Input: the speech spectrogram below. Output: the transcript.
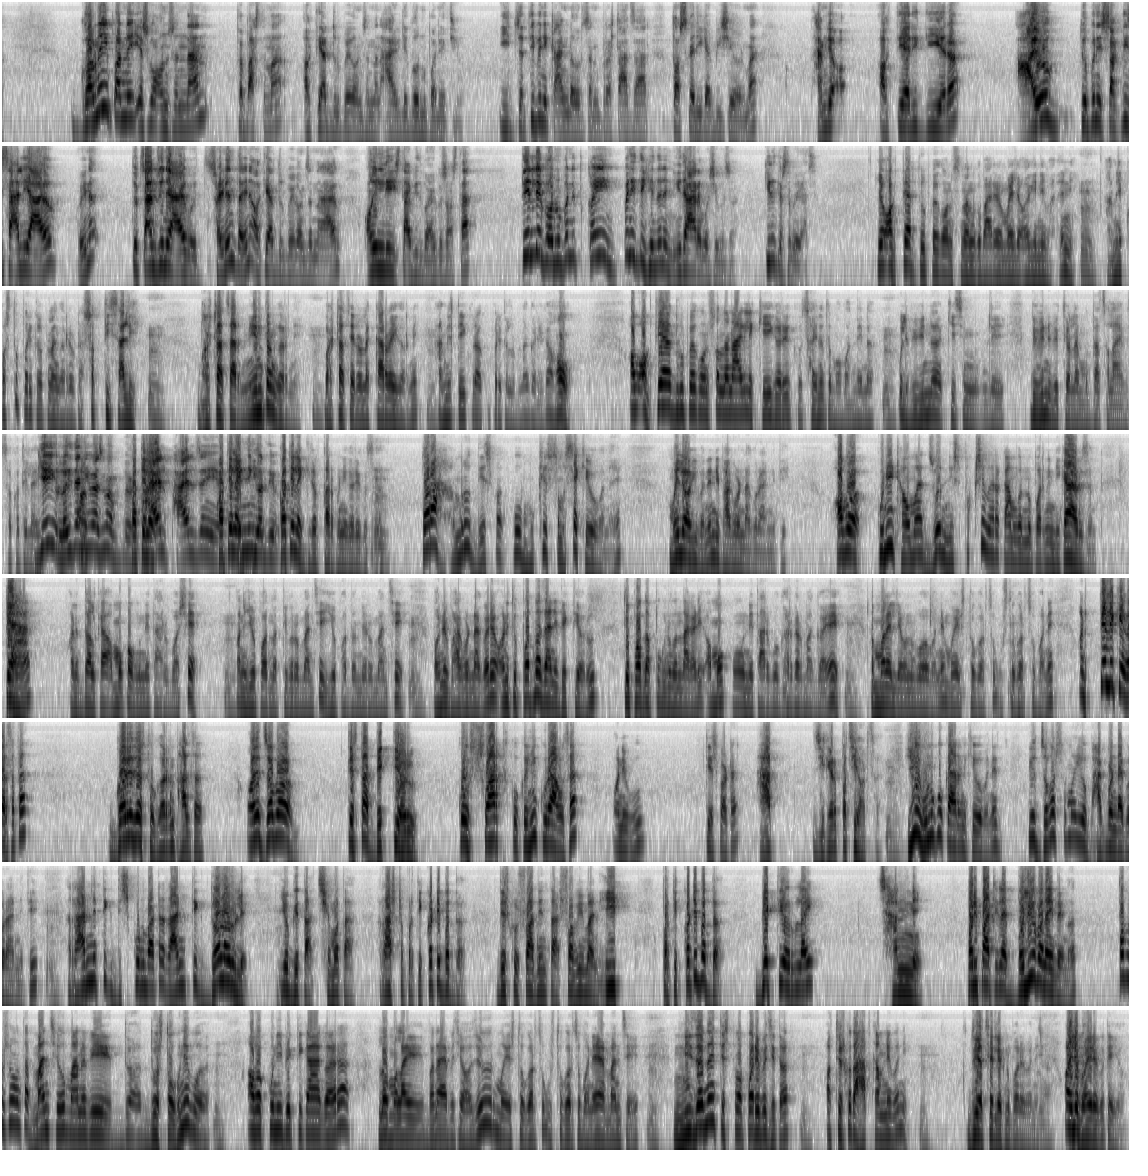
गर्नै पर्ने यसको अनुसन्धान त वास्तवमा अख्तियार दुरुपयोग अनुसन्धान आयोगले गर्नुपर्ने थियो। यी जति पनि काण्डहरू छन् भ्रष्टाचार तस्करीका विषयहरूमा हामीले अख्तियारी दिएर आयोग त्यो पनि शक्तिशाली आयोग होइन? त्यो चान्चुने आयोग छैन नि त होइन? अख्तियार दुरुपयोग अनुसन्धान आयोग ऐनले स्थापित भएको संस्था। त्यसले गर्नु पनि कहीँ पनि देखिँदैन निधाएर बसेको छ। किन त्यस्तो भइरहेछ? यो अख्तियार दुरुपयोग अनुसन्धानको बारेमा मैले अघि नै भने नि. हामीले कस्तो परिकल्पना गरेर एउटा शक्तिशाली भ्रष्टाचार नियन्त्रण गर्ने भ्रष्टाचारहरूलाई कारवाही गर्ने हामीले त्यही कुराको परिकल्पना गरेका हौँ। अब अख्तियार दुरुपयोग अनुसन्धान आयोगले केही गरेको छैन त म भन्दिनँ। उसले विभिन्न किसिमले विभिन्न व्यक्तिहरूलाई मुद्दा चलाएको छ कतिलाई कतिलाई- गिरफ्तार पनि गरेको छ। तर हाम्रो देशमा को मुख्य समस्या के हो भने मैले अघि भने नि भागभण्डाको राजनीति। अब कुनै ठाउँमा जो निष्पक्ष भएर काम गर्नुपर्ने निकायहरू छन् त्यहाँ अनि दलका अमुक नेताहरू बसे अनि यो पदमा तिम्रो मान्छे यो पदमा मेरो मान्छे भनेर भागभण्डा गऱ्यो। अनि त्यो पदमा जाने व्यक्तिहरू त्यो पदमा पुग्नुभन्दा अगाडि अमुक नेताहरूको घर घरमा गए र मलाई ल्याउनु भयो भने म यस्तो गर्छु उस्तो गर्छु भने। अनि त्यसले के गर्छ त? गरे जस्तो गर्न थाल्छ। अनि जब त्यस्ता व्यक्तिहरूको स्वार्थको कहीँ कुरा आउँछ अनि ऊ त्यसबाट हात झिकेर पछि हट्छ। यो हुनुको कारण के हो भने यो जबसम्म यो भागभण्डाको राजनीति राजनीतिक दृष्टिकोणबाट राजनीतिक दलहरूले योग्यता क्षमता राष्ट्रप्रति कटिबद्ध देशको स्वाधीनता स्वाभिमान हितप्रति कटिबद्ध व्यक्तिहरूलाई छान्ने परिपाटीलाई बलियो बनाइँदैन। तबसम्म त मान्छे हो मानवीय दोष त हुने भयो। अब कुनै व्यक्ति कहाँ गएर ल मलाई बनाएपछि हजुर म यस्तो गर्छु उस्तो गर्छु भने मान्छे। निज नै त्यस्तोमा परेपछि त त्यसको त हात काम्ने भयो नि। दुई अक्षर लेख्नु पऱ्यो भने। अहिले भइरहेको त्यही हो।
